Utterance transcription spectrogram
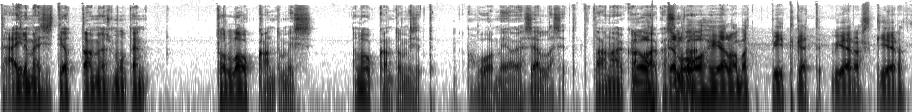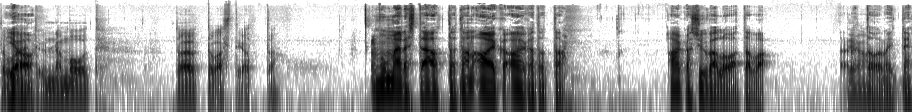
Tämä ilmeisesti ottaa myös muuten tuon loukkaantumis, loukkaantumiset huomioon ja sellaiset. että Tämä on aika, aika syvä. Otteluohjelmat, pitkät vieraskiertueet ynnä muut. Toivottavasti ottaa. Mun mielestä tämä ottaa, tämä on aika, aika tota, aika syväluotava tuo niiden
